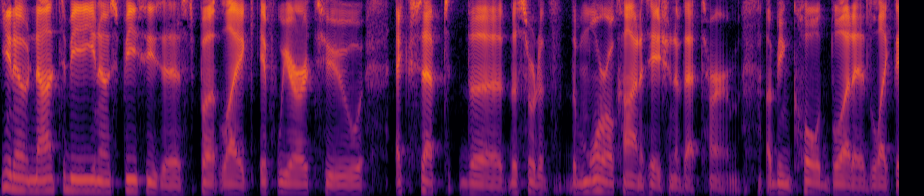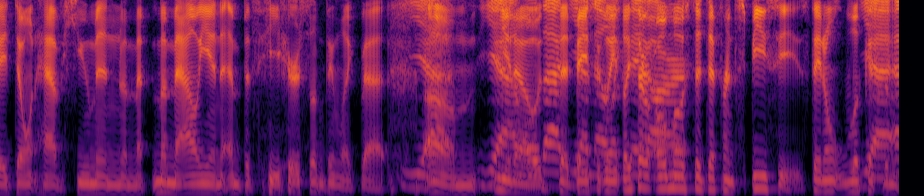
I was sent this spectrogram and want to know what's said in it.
you know, not to be, you know, speciesist, but like if we are to accept the the sort of the moral connotation of that term of being cold blooded, like they don't have human mam- mammalian empathy or something like that. Yes, um, yeah, you know well, that- that yeah, no, basically like, like, they they're almost a different species. They don't look yeah, at and they're,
